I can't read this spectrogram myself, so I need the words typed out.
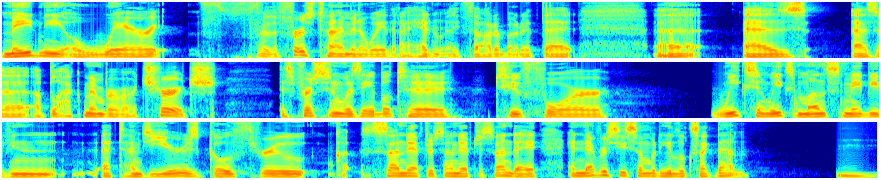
made me aware for the first time in a way that I hadn't really thought about it. That uh, as as a, a black member of our church, this person was able to to for weeks and weeks, months, maybe even at times years, go through Sunday after Sunday after Sunday and never see somebody who looks like them. Mm.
